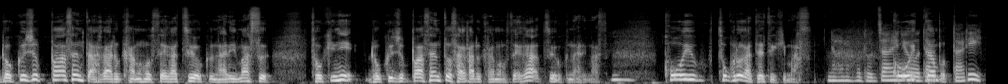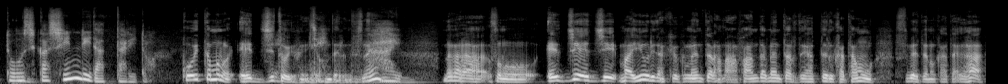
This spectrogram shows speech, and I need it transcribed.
60%上がる可能性が強くなります。時に60%下がる可能性が強くなります、うん、こういうところが出てきます。なるほど。材料だったり投資家心理だったりと。こういったものをエッジというふうに呼んでるんですね、はい。だからそのエッジエッジ、まあ、有利な局面というのはまあファンダメンタルでやってる方も全ての方が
